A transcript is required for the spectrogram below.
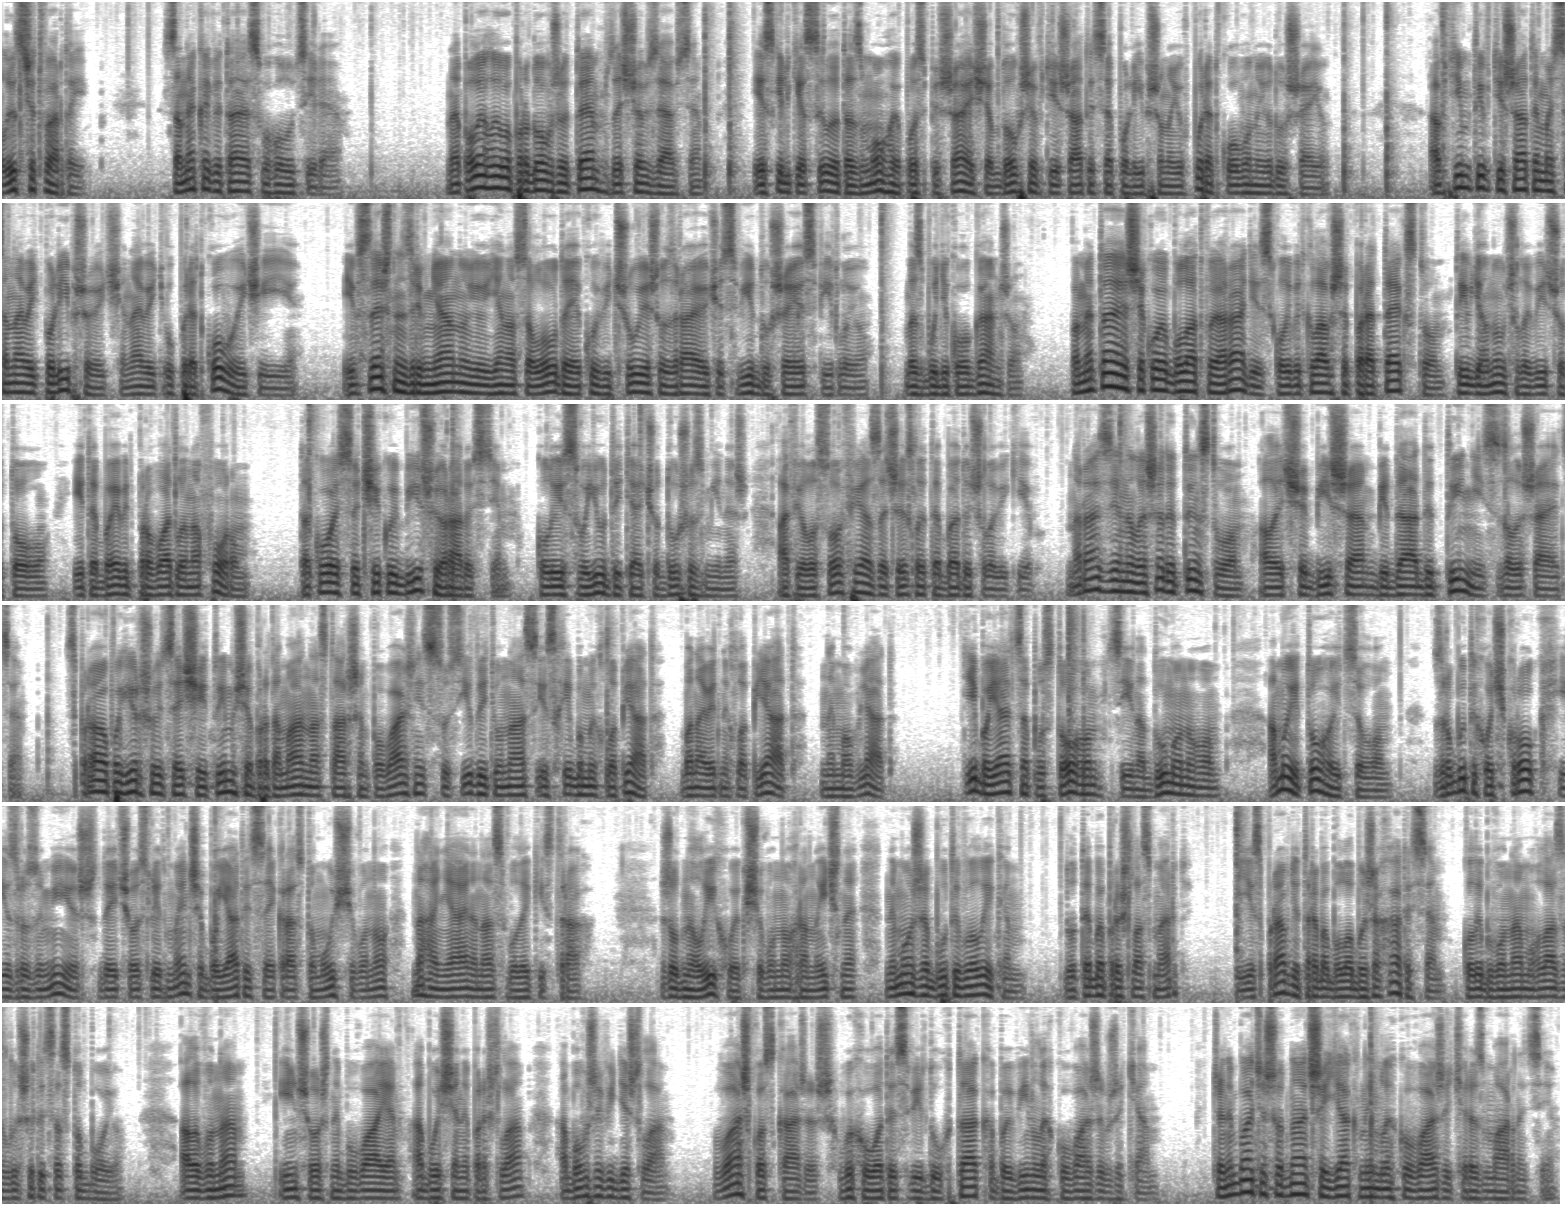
Лист четвертий. Санека вітає свого Луцілія. Наполегливо продовжує те, за що взявся, і скільки сили та змоги поспішає, щоб довше втішатися поліпшеною, впорядкованою душею. А втім, ти втішатимешся навіть поліпшуючи, навіть упорядковуючи її. І все ж незрівняною є насолода, яку відчуєш, озраючи світ душею світлою, без будь-якого ганджу. Пам'ятаєш, якою була твоя радість, коли, відклавши перед текстом, ти вдягнув чоловічу тогу і тебе відпровадили на форум. Так ось очікуй більшої радості, коли і свою дитячу душу зміниш, а філософія зачислить тебе до чоловіків. Наразі не лише дитинство, але що більша біда дитинність залишається. Справа погіршується ще й тим, що протаманна старшим поважність сусідить у нас із хибами хлоп'ят, бо навіть не хлоп'ят, немовлят. Ті бояться пустого, ці надуманого, а ми і того, і цього. Зробити хоч крок і зрозумієш, де чого слід менше боятися якраз тому, що воно наганяє на нас великий страх. Жодне лихо, якщо воно граничне, не може бути великим. До тебе прийшла смерть? Її справді треба було би жахатися, коли б вона могла залишитися з тобою. Але вона іншого ж не буває, або ще не прийшла, або вже відійшла. Важко скажеш виховати свій дух так, аби він легковажив життям. Чи не бачиш, одначе, як ним легковажить через марниці?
